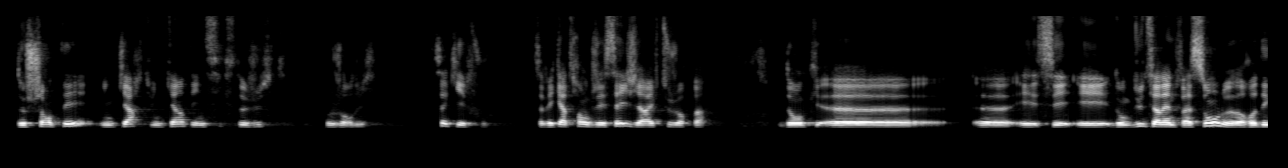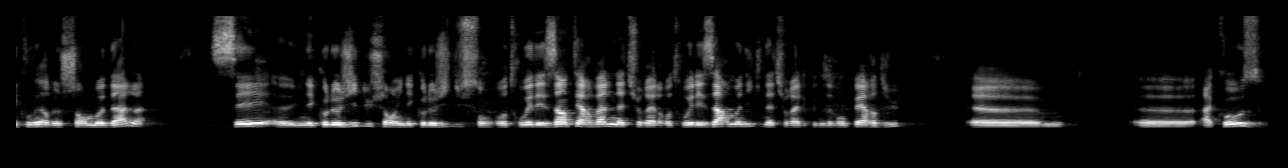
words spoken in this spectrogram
de chanter une carte, une quinte et une sixte juste aujourd'hui. C'est ça qui est fou. Ça fait quatre ans que j'essaye, j'y arrive toujours pas. Donc, euh, euh, et, et, donc d'une certaine façon, le, redécouvrir le chant modal, c'est euh, une écologie du chant, une écologie du son. Retrouver des intervalles naturels, retrouver les harmoniques naturelles que nous avons perdues euh, euh, à cause,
